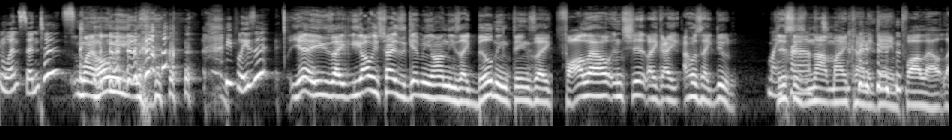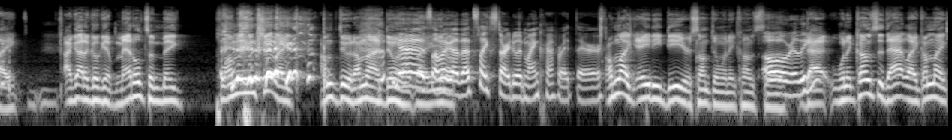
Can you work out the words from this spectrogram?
in one sentence. My homie, he plays it. yeah, he's like he always tries to get me on these like building things like Fallout and shit. Like I, I was like, dude, Minecraft. this is not my kind of game. Fallout, like I gotta go get metal to make plumbing and shit. Like I'm, dude, I'm not doing Yes. it. Like, oh my know. God, that's like Stardew in Minecraft right there. I'm like ADD or something when it comes to Oh, really? that. When it comes to that, like I'm like,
